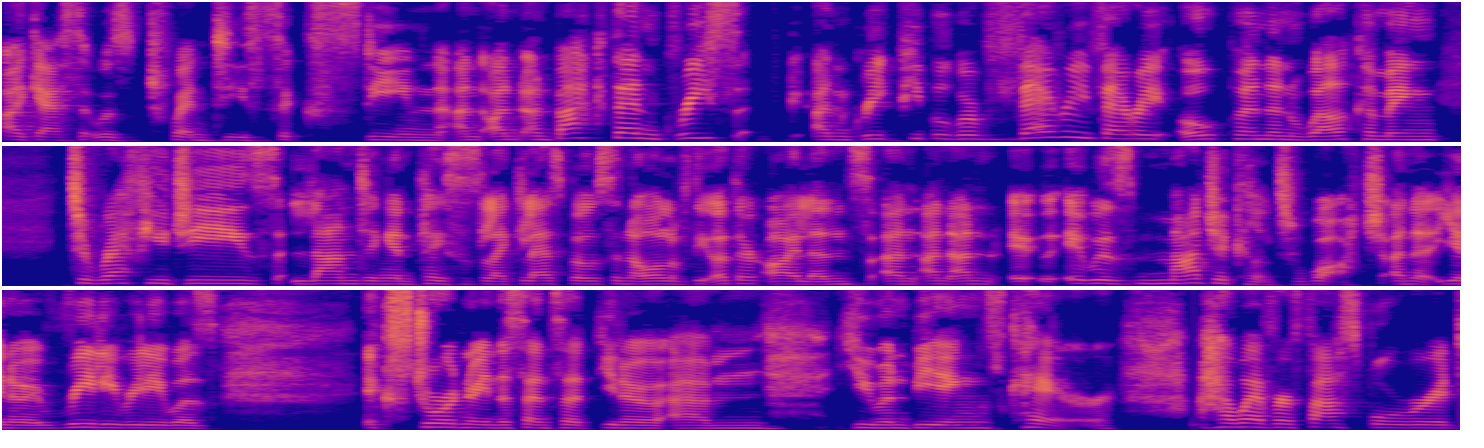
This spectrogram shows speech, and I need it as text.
I guess it was 2016, and, and and back then Greece and Greek people were very very open and welcoming to refugees landing in places like Lesbos and all of the other islands, and and and it, it was magical to watch, and it, you know it really really was extraordinary in the sense that you know um, human beings care. However, fast forward,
